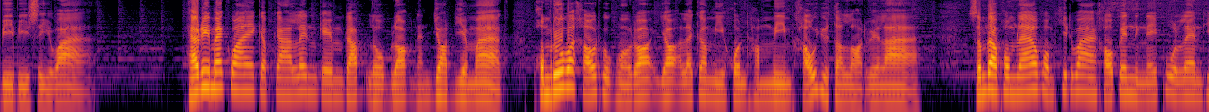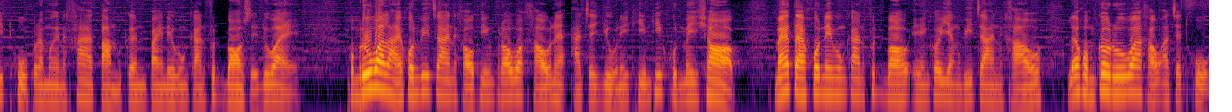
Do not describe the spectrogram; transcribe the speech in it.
BBC ว่าแฮร์รี่แม็กควายกับการเล่นเกมรับโลบล็อกนั้นยอดเยี่ยมมาก ผมรู้ว่าเขาถูกหัวเราะเยาะและก็มีคนทำมีมเขาอยู่ตลอดเวลาสำหรับผมแล้วผมคิดว่าเขาเป็นหนึ่งในผู้เล่นที่ถูกประเมินค่าต่ำเกินไปในวงการฟุตบอลเสียด้วย ผมรู้ว่าหลายคนวิจารณ์เขาเพียงเพราะว่าเขาเนี่ยอาจจะอยู่ในทีมที่คุณไม่ชอบ แม้แต่คนในวงการฟุตบอลเองก็ยังวิจารณ์เขา แล้วผมก็รู้ว่าเขาอาจจะถูก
